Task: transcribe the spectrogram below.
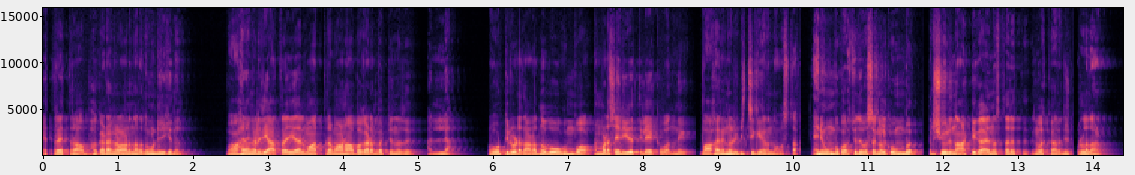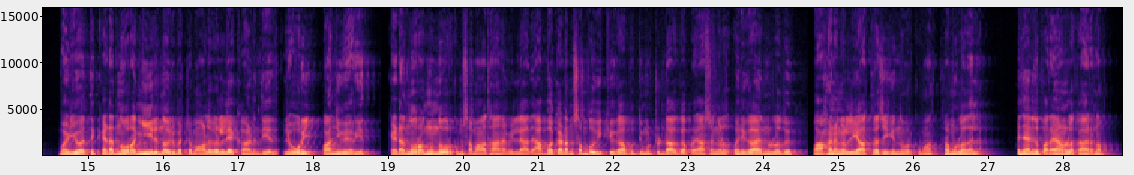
എത്ര എത്ര അപകടങ്ങളാണ് നടന്നുകൊണ്ടിരിക്കുന്നത്? വാഹനങ്ങളിൽ യാത്ര ചെയ്താൽ മാത്രമാണ് അപകടം പറ്റുന്നത്? അല്ല. റോട്ടിലൂടെ നടന്നു പോകുമ്പോൾ നമ്മുടെ ശരീരത്തിലേക്ക് വന്ന് വാഹനങ്ങൾ ഇടിച്ചു കയറുന്ന അവസ്ഥ. അതിനു മുമ്പ് കുറച്ച് ദിവസങ്ങൾക്ക് മുമ്പ് തൃശ്ശൂർ നാട്ടിക എന്ന സ്ഥലത്ത് നിങ്ങളൊക്കെ അറിഞ്ഞിട്ടുള്ളതാണ്. വഴിയോരത്ത് കിടന്നുറങ്ങിയിരുന്ന ഒരുപറ്റം ആളുകളിലേക്കാണ് എന്ത് ചെയ്തത്? ലോറി പാഞ്ഞു കയറിയത്. കിടന്നുറങ്ങുന്നവർക്കും സമാധാനമില്ലാതെ അപകടം സംഭവിക്കുക ബുദ്ധിമുട്ടുണ്ടാകുക പ്രയാസങ്ങൾ വരിക എന്നുള്ളത് വാഹനങ്ങളിൽ യാത്ര ചെയ്യുന്നവർക്ക് മാത്രമുള്ളതല്ല. അപ്പം ഞാനിത് പറയാനുള്ള കാരണം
